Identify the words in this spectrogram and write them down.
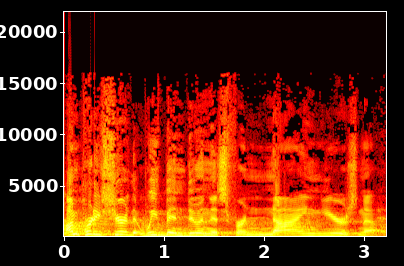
I'm pretty sure that we've been doing this for nine years now.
